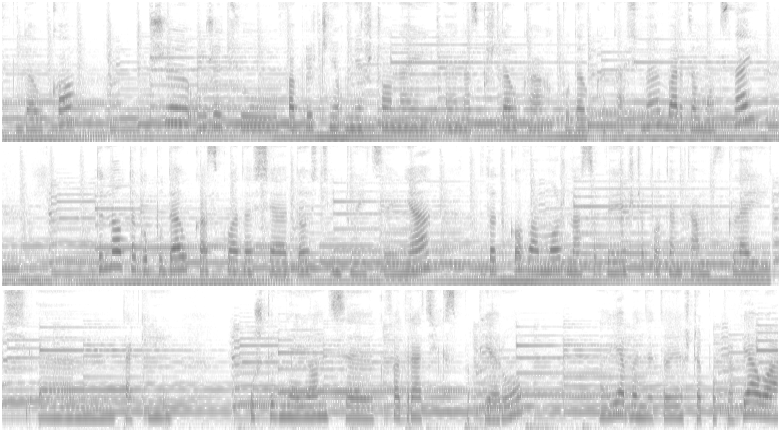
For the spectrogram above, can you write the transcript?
pudełko przy użyciu fabrycznie umieszczonej e, na skrzydełkach pudełka taśmy, bardzo mocnej. Dno tego pudełka składa się dość intuicyjnie. Dodatkowo można sobie jeszcze potem tam wkleić taki usztywniający kwadracik z papieru. E, Ja będę to jeszcze poprawiała,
